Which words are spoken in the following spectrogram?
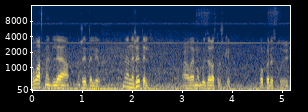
Власне, для жителів. Ну, я не житель, але, мабуть, зараз трошки покористуюсь.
